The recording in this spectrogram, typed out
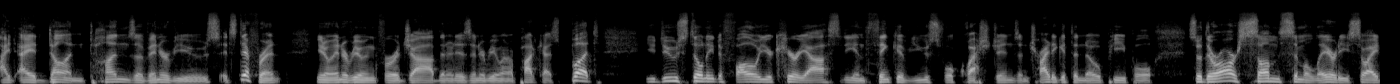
I, I had done tons of interviews. It's different, you know, interviewing for a job than it is interviewing on a podcast, but you do still need to follow your curiosity and think of useful questions and try to get to know people. So there are some similarities. So I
